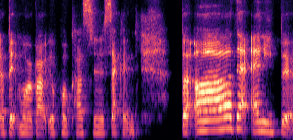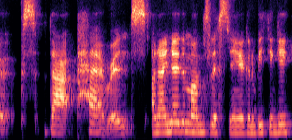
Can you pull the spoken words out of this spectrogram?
a bit more about your podcast in a second. But are there any books that parents and i know the mums listening are going to be thinking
